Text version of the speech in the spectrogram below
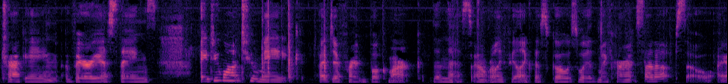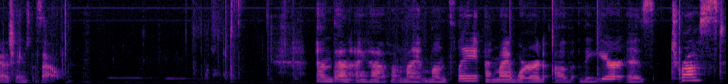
tracking various things. I do want to make a different bookmark than this. I don't really feel like this goes with my current setup, so I gotta change this out. And then I have my monthly and my word of the year is trust.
